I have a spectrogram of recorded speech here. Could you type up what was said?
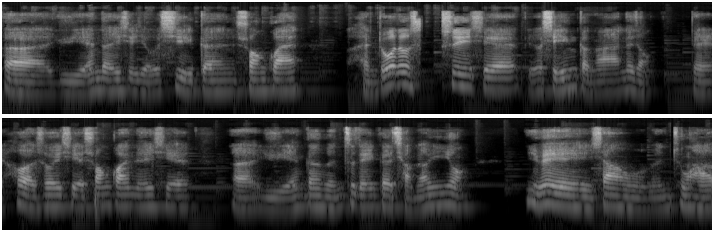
呃语言的一些游戏跟双关。很多都是是一些，比如谐音梗啊那种，对，或者说一些双关的一些呃语言跟文字的一个巧妙应用。因为像我们中华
